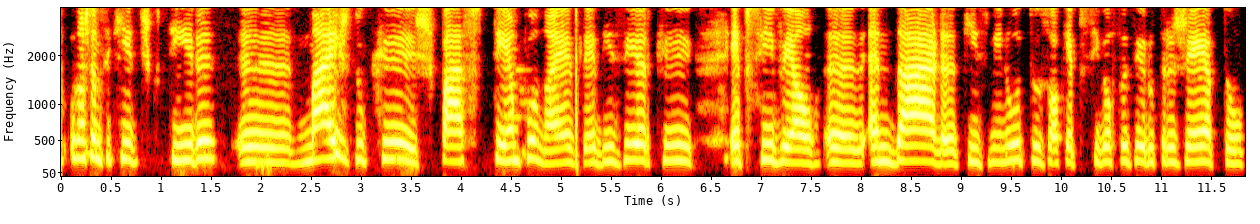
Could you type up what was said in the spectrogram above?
o que nós estamos aqui a discutir, uh, mais do que espaço-tempo, não é? É dizer que é possível uh, andar 15 minutos, ou que é possível fazer o trajeto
